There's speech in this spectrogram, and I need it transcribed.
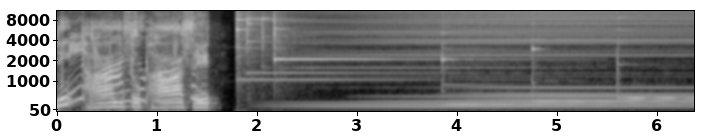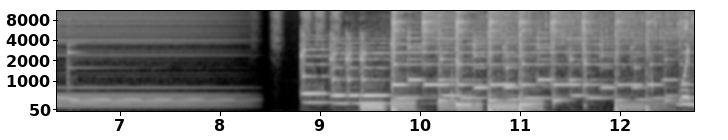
นิทานสุภาษิต วัน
